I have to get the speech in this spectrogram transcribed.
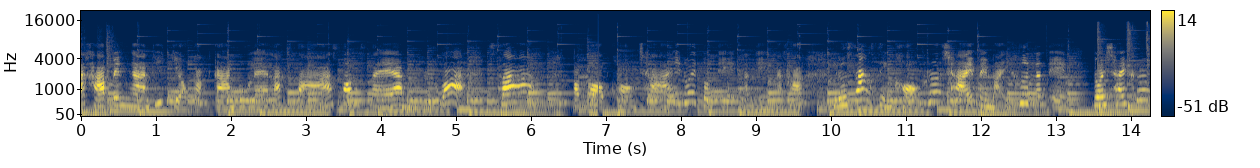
นะคะเป็นงานที่เกี่ยวกับการดูแลรักษาซ่อมแซม หรือว่าสร้างประกอบ ของใช้ด้วยตนเองนั่นเองนะคะ หรือสร้างสิ่งของเครื่องใช้ใหม่ ๆ ขึ้นนั่นเอง โดยใช้เครื่อง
